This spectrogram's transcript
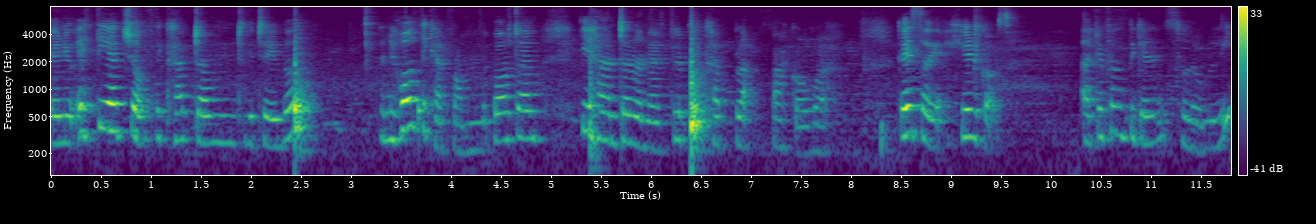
Then you hit the edge of the cap down to the table. Then you hold the cap from the bottom, put your hand down and then flip the cap back over. Okay, so yeah, here it goes. Again from the beginning slowly.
